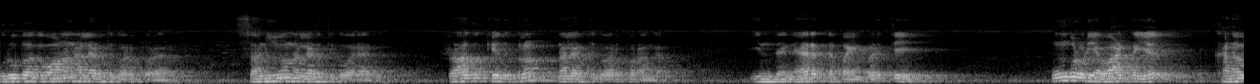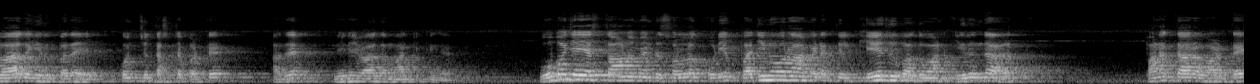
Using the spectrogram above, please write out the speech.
குரு பகவானும் நல்ல இடத்துக்கு வர போகிறாரு சனியும் நல்ல இடத்துக்கு வராரு. ராகு கேதுக்களும் நல்ல இடத்துக்கு வர போகிறாங்க இந்த நேரத்தை பயன்படுத்தி உங்களுடைய வாழ்க்கையில் கனவாக இருப்பதை கொஞ்சம் கஷ்டப்பட்டு அதை நினைவாக மாற்றிக்குங்க. உபஜயஸ்தானம் என்று சொல்லக்கூடிய பதினோராம் இடத்தில் கேது பகவான் இருந்தால் பணக்கார வாழ்க்கை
